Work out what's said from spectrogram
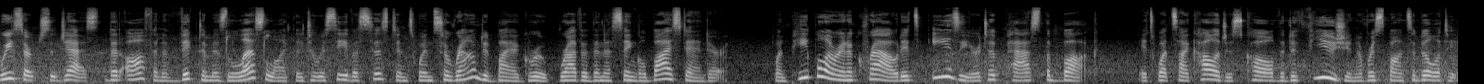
Research suggests that often a victim is less likely to receive assistance when surrounded by a group rather than a single bystander. When people are in a crowd, it's easier to pass the buck. It's what psychologists call the diffusion of responsibility.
